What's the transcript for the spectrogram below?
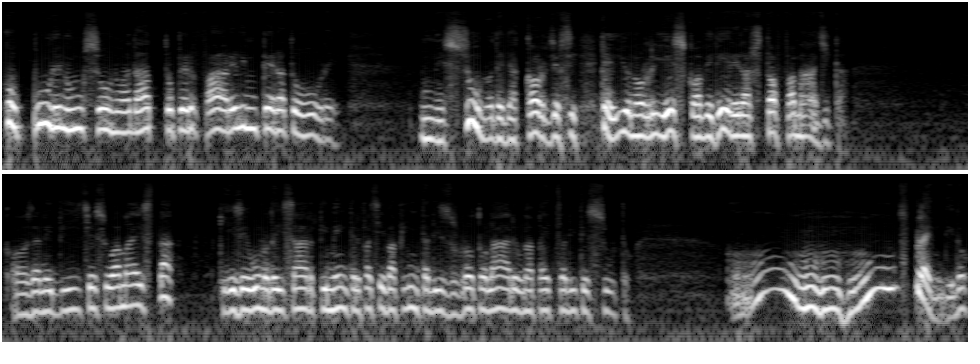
Oppure non sono adatto per fare l'imperatore. Nessuno deve accorgersi che io non riesco a vedere la stoffa magica. Cosa ne dice Sua Maestà? chiese uno dei sarti mentre faceva finta di srotolare una pezza di tessuto. Oh, splendido,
